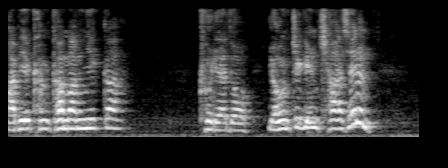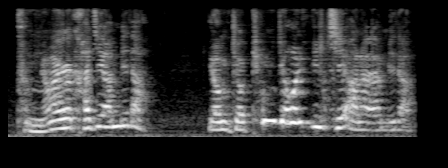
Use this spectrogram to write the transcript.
아비 캄캄합니까? 그래도 영적인 자세는 분명하게 가져야 합니다. 영적 평정을 잃지 않아야 합니다.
